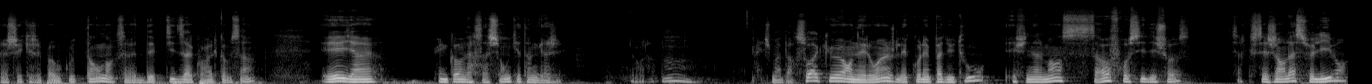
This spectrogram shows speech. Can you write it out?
Euh, Je sais que j'ai pas beaucoup de temps, donc ça va être des petites aquarelles comme ça. Et il y a une conversation qui est engagée. Voilà. Mhm. Je m'aperçois qu'on est loin, je ne les connais pas du tout. Et finalement, ça offre aussi des choses. C'est-à-dire que ces gens-là se livrent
